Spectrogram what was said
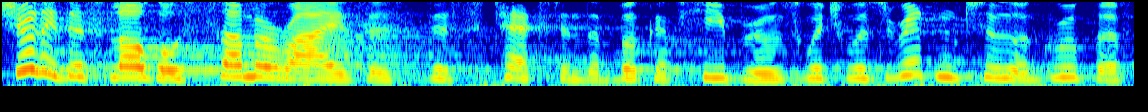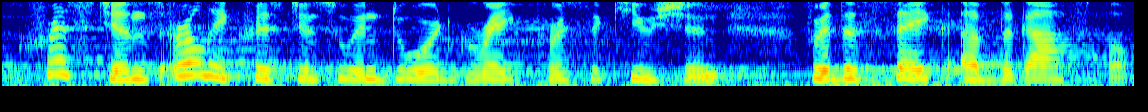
Surely this logo summarizes this text in the book of Hebrews, which was written to a group of Christians, early Christians, who endured great persecution for the sake of the gospel.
